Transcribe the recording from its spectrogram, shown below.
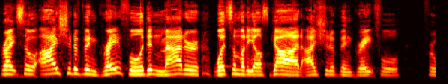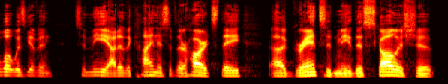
right? So I should have been grateful. It didn't matter what somebody else got. I should have been grateful for what was given to me out of the kindness of their hearts. They uh, granted me this scholarship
